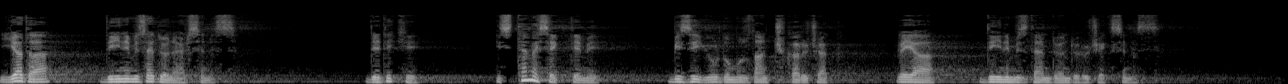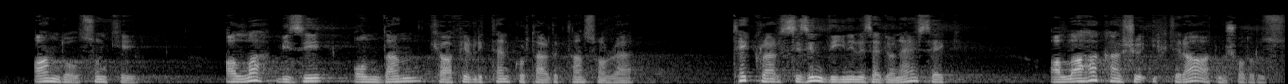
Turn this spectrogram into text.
ya da dinimize dönersiniz. Dedi ki, istemesek de mi bizi yurdumuzdan çıkaracak veya dinimizden döndüreceksiniz? Andolsun ki, Allah bizi ondan kafirlikten kurtardıktan sonra, tekrar sizin dininize dönersek, Allah'a karşı iftira atmış oluruz.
